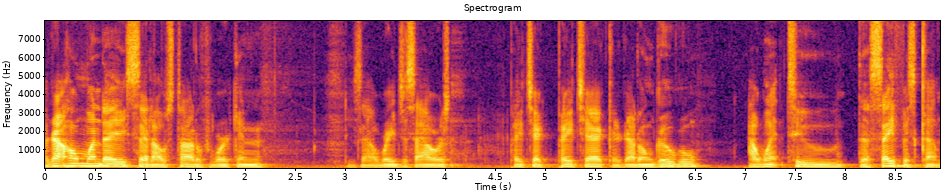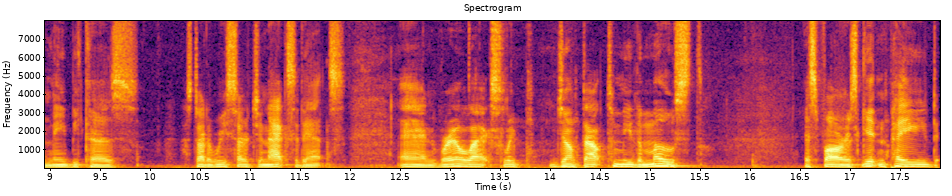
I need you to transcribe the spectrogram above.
I got home one day, said I was tired of working these outrageous hours, paycheck to paycheck. I got on Google. I went to the safest company because I started researching accidents, and Roehl actually jumped out to me the most as far as getting paid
